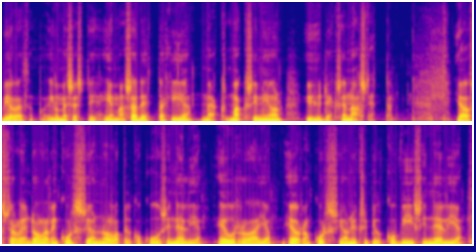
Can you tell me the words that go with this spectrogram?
vielä ilmeisesti hieman sadettakin ja maksimi on 9 astetta ja Australian dollarin kurssi on 0,64 euroa ja euron kurssi on 1,54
